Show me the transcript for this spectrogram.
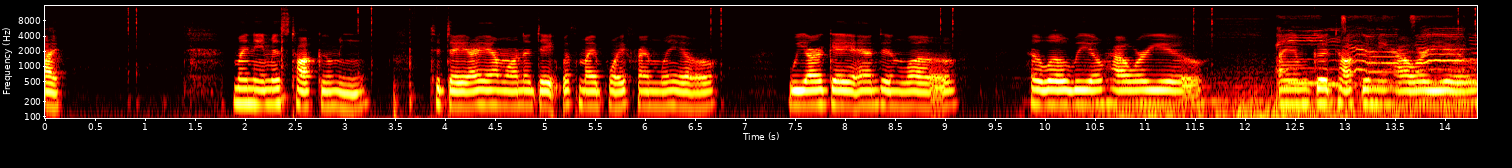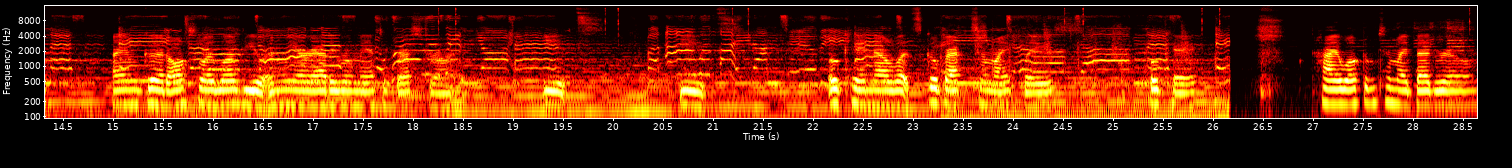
Hi. My name is Takumi. Today I am on a date with my boyfriend Leo. We are gay and in love. Hello Leo, how are you? I am good, Takumi, how are you? I am good, also I love you, and we are at a romantic restaurant. Eats. Eats. Okay, now let's go back to my place. Okay. Hi, welcome to my bedroom.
